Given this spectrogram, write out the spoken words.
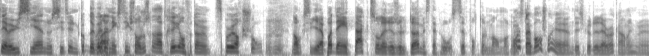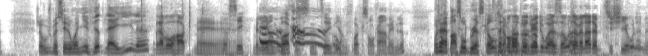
Il y avait eu Cien aussi. Une couple de gars Ouais. de NXT qui sont juste rentrés, ils ont fait un petit peu leur show. Mhm. Donc, il n'y a pas d'impact sur le résultat, mais c'était positif pour tout le monde. Donc, ouais, c'était un bon choix, euh, Undisputed Era quand même. Euh, J'avoue que je me suis éloigné vite de la I, là. Bravo, Hawk. Mais, Merci. mais les Young Bucks, tu sais, les Young Bucks sont quand même là. Moi, j'avais passé au Briscoe C'était mon bruit d'oiseau, j'avais l'air d'un petit chiot, là, mais...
